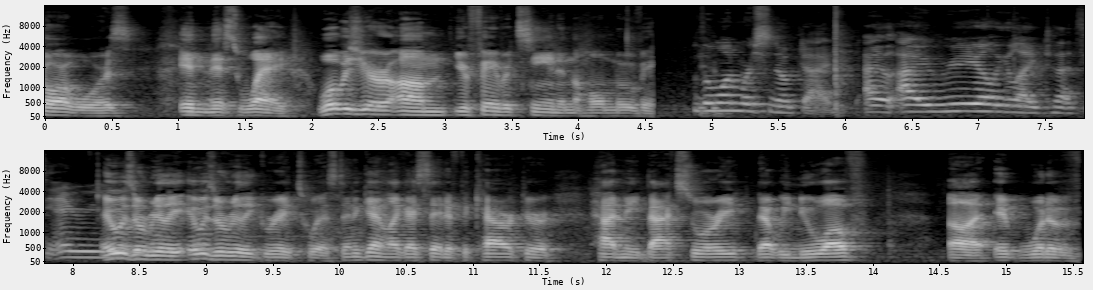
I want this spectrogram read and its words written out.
Star Wars in this way. What was your um your favorite scene in the whole movie? The one where Snoke died. I, I really liked that scene. I really It was a really it was a really great twist. And again, like I said, if the character had any backstory that we knew of, uh, it would have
